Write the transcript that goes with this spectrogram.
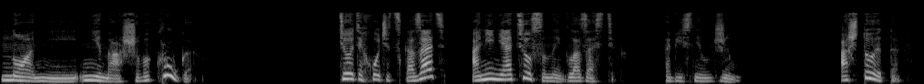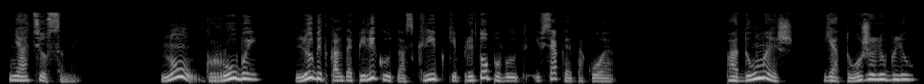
но они не нашего круга». «Тетя хочет сказать, они не отесанные, глазастик. — объяснил Джим. «А что это неотесанный?» «Ну, грубый, любит, когда пиликают на скрипке, притопывают и всякое такое». «Подумаешь, я тоже люблю».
